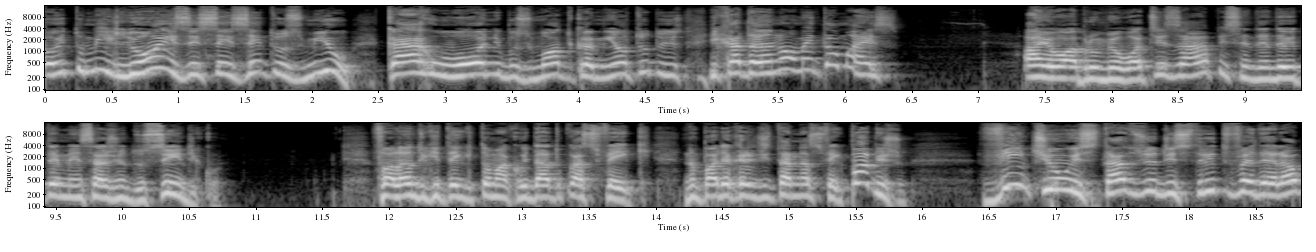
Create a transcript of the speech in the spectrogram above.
8 milhões e 600 mil carro, ônibus, moto, caminhão, tudo isso. E cada ano aumenta mais. Aí eu abro o meu WhatsApp, você entendeu? E tem mensagem do síndico falando que tem que tomar cuidado com as fake. Não pode acreditar nas fake. Pô, bicho, 21 estados e o Distrito Federal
